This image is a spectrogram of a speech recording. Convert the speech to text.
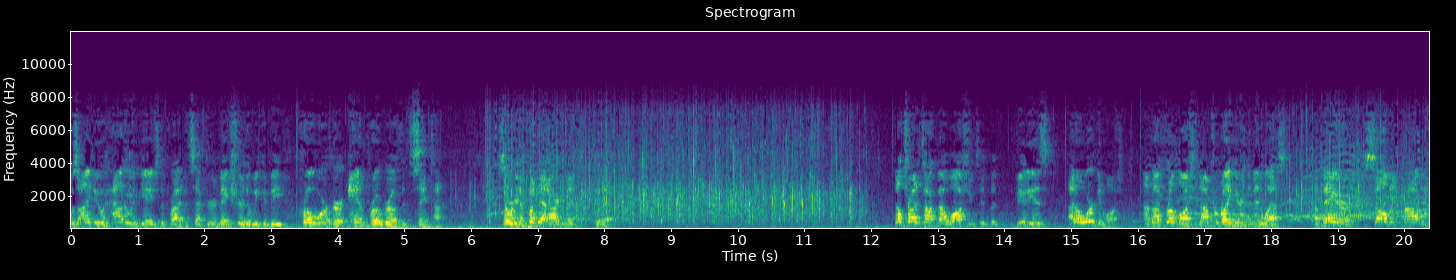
was I knew how to engage the private sector and make sure that we could be pro worker and pro growth at the same time. So we're going to put that argument to bed. They'll try to talk about Washington, but the beauty is I don't work in Washington. I'm not from Washington. I'm from right here in the Midwest. A mayor solving problems,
